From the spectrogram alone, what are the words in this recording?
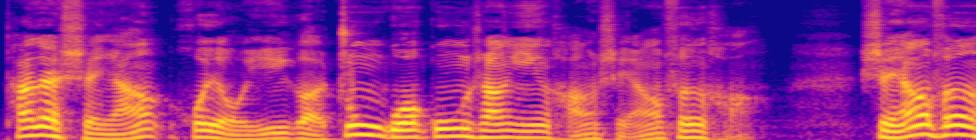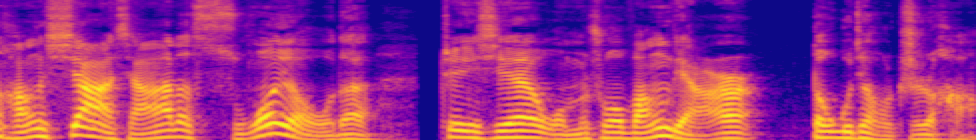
它在沈阳会有一个中国工商银行沈阳分行，沈阳分行下辖的所有的这些我们说网点儿都叫支行。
